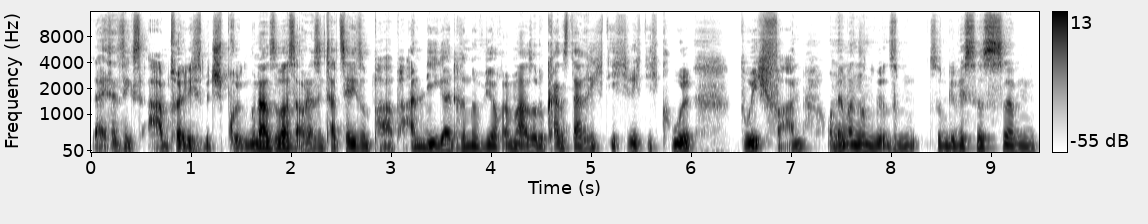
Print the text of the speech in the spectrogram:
da ist jetzt nichts Abenteuerliches mit Sprüngen oder sowas, aber da sind tatsächlich so ein paar, paar Anlieger drin und wie auch immer. Also du kannst da richtig, richtig cool durchfahren. Und wenn man so ein, so ein, so ein gewisses, ähm,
